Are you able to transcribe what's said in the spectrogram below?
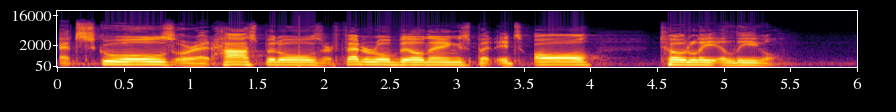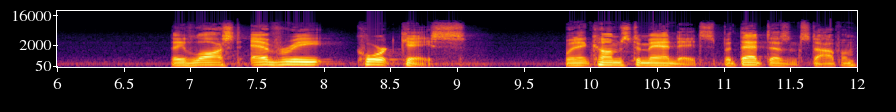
at schools or at hospitals or federal buildings, but it's all totally illegal. They've lost every court case when it comes to mandates, but that doesn't stop them.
